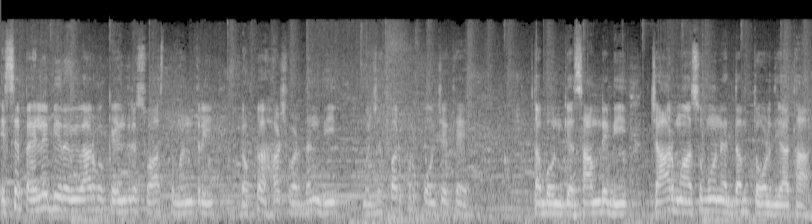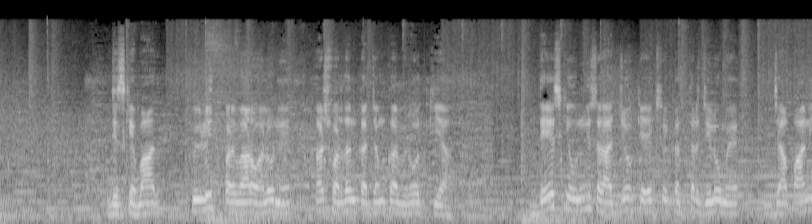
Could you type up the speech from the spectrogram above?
इससे पहले भी रविवार को केंद्रीय स्वास्थ्य मंत्री डॉक्टर हर्षवर्धन भी मुजफ्फरपुर पहुँचे थे। तब उनके सामने भी चार मासूमों ने दम तोड़ दिया था। जिसके बाद पीड़ित परिवार वालों ने हर्षवर्धन का जमकर विरोध किया। देश के 19 राज्यों के एक सौ इकहत्तर जिलों में जापानी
